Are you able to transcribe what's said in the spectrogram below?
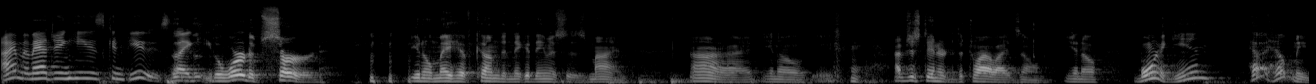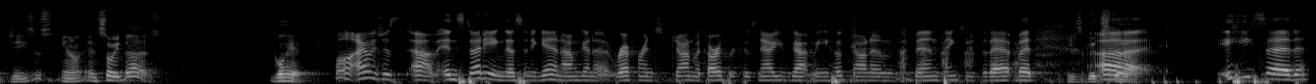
I'm imagining he's confused. Like, the, the word absurd, you know, may have come to Nicodemus's mind. All right, you know, I've just entered the twilight zone. You know, born again, help, help me, Jesus. You know, and so he does. Go ahead. Well, I was just um, in studying this, and again, I'm going to reference John MacArthur because now you've got me hooked on him, Ben. Thank you for that. But He's good uh, stuff. he said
